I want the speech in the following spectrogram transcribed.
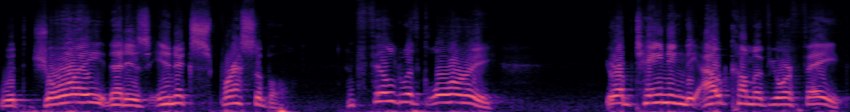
with joy that is inexpressible and filled with glory. You're obtaining the outcome of your faith,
